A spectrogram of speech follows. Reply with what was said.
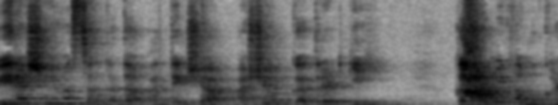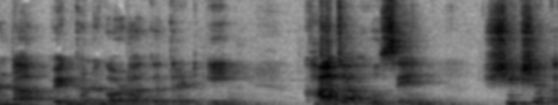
ವೀರಶೈವ ಸಂಘದ ಅಧ್ಯಕ್ಷ ಅಶೋಕ್ ಗದ್ರಟ್ಗಿ ಕಾರ್ಮಿಕ ಮುಖಂಡ ವೆಂಕನಗೌಡ ಗದ್ರಟ್ಗಿ ಖಾಜಾ ಹುಸೇನ್, ಶಿಕ್ಷಕ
